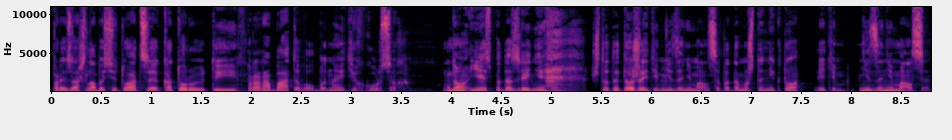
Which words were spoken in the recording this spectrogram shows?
произошла бы ситуация, которую ты прорабатывал бы на этих курсах. Но есть подозрение, что ты тоже этим не занимался, потому что никто этим не занимался.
